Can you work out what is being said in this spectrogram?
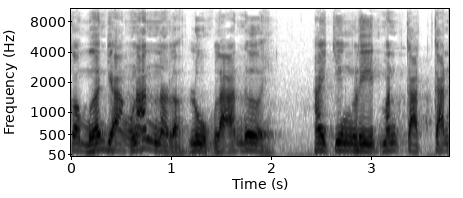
ก็เหมือนอย่างนั้นน่ะเหรอลูกหลานเอ้ย ให้จิงหรีดมันกัดกัน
